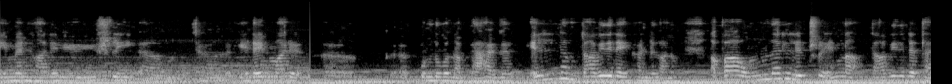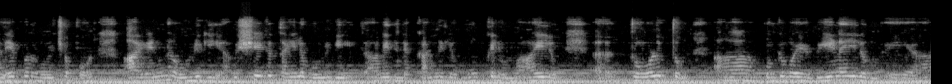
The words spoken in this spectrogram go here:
amen hallelujah usually ഇടയന്മാർ ആ, കൊണ്ടുവന്ന ബാഗ് എല്ലാം ദാവീദിനെ കണ്ടു കാണും. അപ്പൊ ആ ഒന്നര ലിറ്റർ എണ്ണ ദാവീദിന്റെ തലയെക്കൂടെ ഒഴിച്ചപ്പോൾ ആ എണ്ണ ഒഴുകി അഭിഷേക തൈലം ഒഴുകി ദാവീദിന്റെ കണ്ണിലും മൂക്കിലും വായിലും തോളത്തും ആ കൊണ്ടുപോയ വീണയിലും ആ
